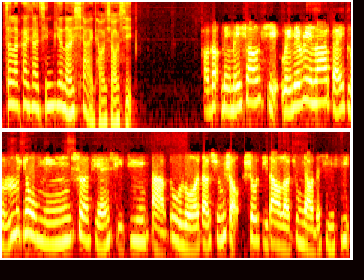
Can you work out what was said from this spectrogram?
再来看一下今天的下一条消息。好的，美媒消息，委内瑞拉逮捕六名涉嫌袭击马杜罗的凶手，收集到了重要的信息。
